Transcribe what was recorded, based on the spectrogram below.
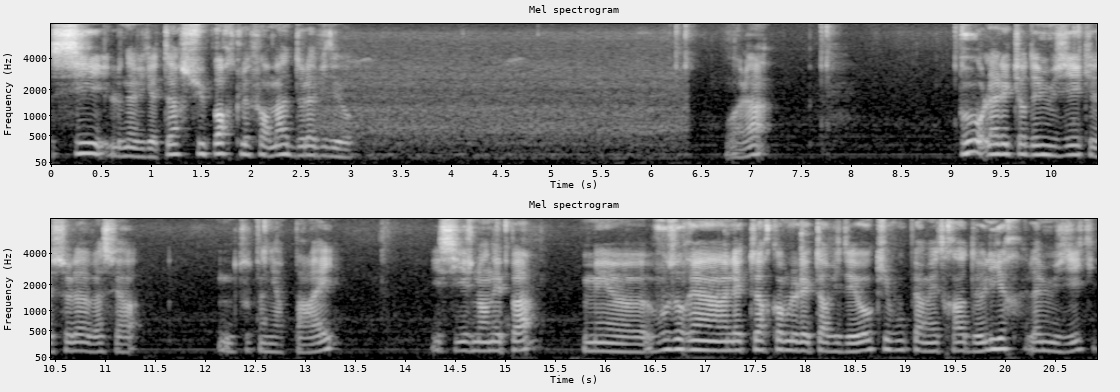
si le navigateur supporte le format de la vidéo. Voilà. Pour la lecture des musiques, cela va se faire de toute manière pareil. Ici, je n'en ai pas, mais euh, vous aurez un lecteur comme le lecteur vidéo qui vous permettra de lire la musique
